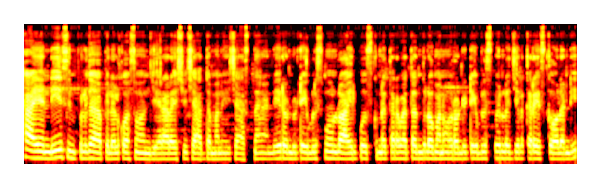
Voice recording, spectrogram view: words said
హాయ్ అండి. సింపుల్గా పిల్లల కోసం జీరా రైస్ చేద్దామని చేస్తున్నానండి. రెండు టేబుల్ స్పూన్లు ఆయిల్ పోసుకున్న తర్వాత అందులో మనం రెండు టేబుల్ స్పూన్లు జీలకర్ర వేసుకోవాలండి.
